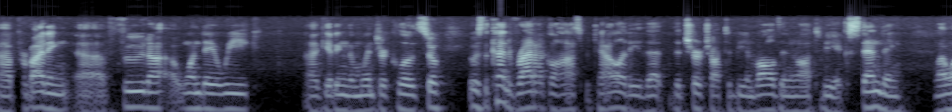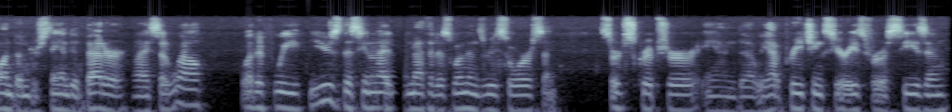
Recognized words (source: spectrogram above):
uh, providing uh, food uh, one day a week, uh, getting them winter clothes. So it was the kind of radical hospitality that the church ought to be involved in and ought to be extending. And I wanted to understand it better. And I said, well, what if we use this United Methodist Women's Resource and search scripture? And uh, we had a preaching series for a season.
